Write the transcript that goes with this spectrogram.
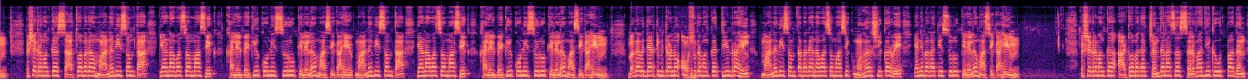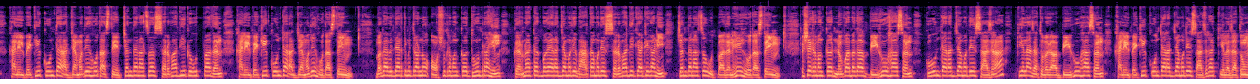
प्रश्न क्रमांक सातवा बघा मानवी समता या नावाचं मासिक खालीलपैकी कोणी सुरू केलेलं मासिक आहे. मानवी समता या नावाचं मासिक खालीलपैकी कोणी सुरू केलेलं मासिक आहे. बघा विद्यार्थी मित्रांनो ऑप्शन क्रमांक तीन राहील. मानवी समता बघा नावाचं मासिक महर्षी कर्वे यांनी बघा ते सुरू केलेलं मासिक आहे. प्रश्न क्रमांक आठवा भागात चंदनाचं सर्वाधिक उत्पादन खालीलपैकी कोणत्या राज्यामध्ये होत असते? चंदनाचं सर्वाधिक उत्पादन खालीलपैकी कोणत्या राज्यामध्ये होत असते? बघा विद्यार्थी मित्रांनो ऑप्शन क्रमांक दोन राहील. कर्नाटक बघा या राज्यामध्ये भारतामध्ये सर्वाधिक या ठिकाणी चंदनाचं उत्पादन हे होत असते. प्रश्न क्रमांक नववा बघा बिहू हा सण कोणत्या राज्यामध्ये साजरा केला जातो? बघा बिहू हा सण खालीलपैकी कोणत्या राज्यामध्ये साजरा केला जातो?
